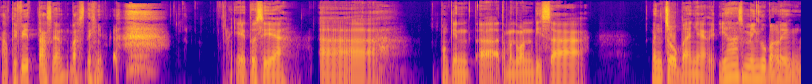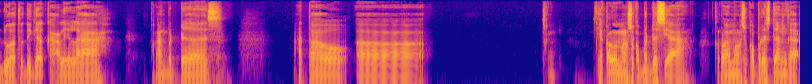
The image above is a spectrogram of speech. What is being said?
aktivitas kan pastinya. Ya itu sih ya. Uh, mungkin uh, teman-teman bisa mencobanya. Ya seminggu paling dua atau tiga kali lah makan pedas atau uh, ya kalau memang suka pedas ya. Kalau memang suka pedas dan nggak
